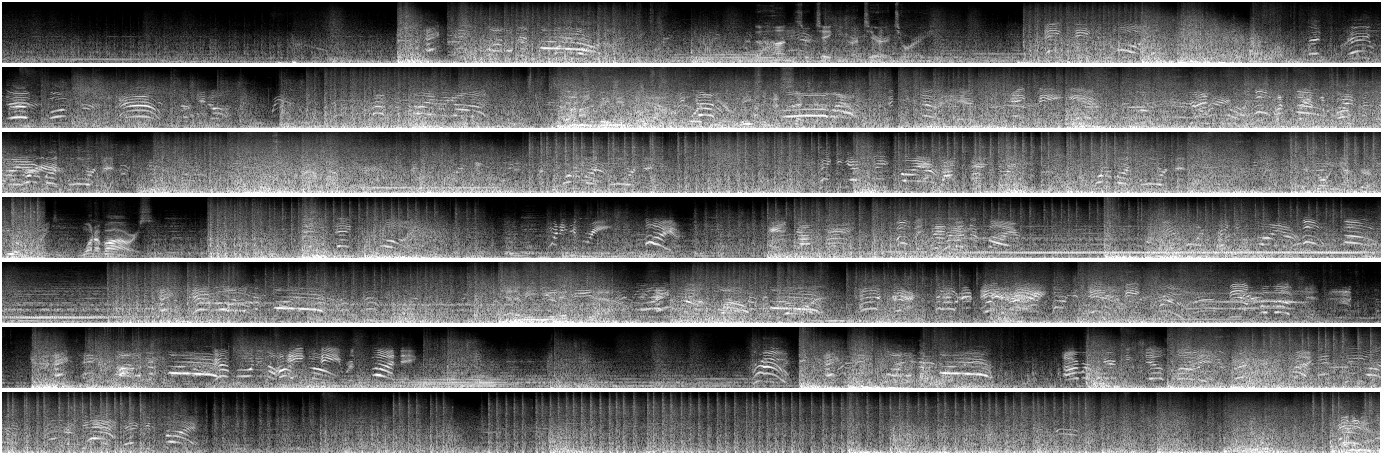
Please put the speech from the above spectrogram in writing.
The Huns are taking our territory. Let's take that bunker down. Suck it off. Enemy unit down. We are losing a sector. What are my coordinates? Ground out there. What are my coordinates? What are my coordinates? They're going after a fuel point. One of ours.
